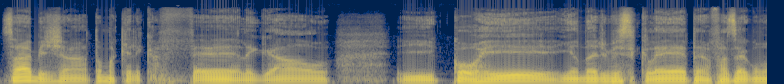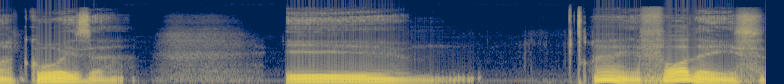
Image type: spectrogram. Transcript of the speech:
sabe? Já toma aquele café legal e correr e andar de bicicleta, fazer alguma coisa. E ai, é foda isso.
